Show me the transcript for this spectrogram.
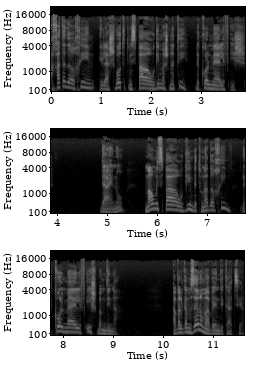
אחת הדרכים היא להשוות את מספר ההרוגים השנתי לכל 100 אלף איש. דהיינו, מהו מספר ההרוגים בתאונת דרכים לכל 100 אלף איש במדינה. אבל גם זה לא מהווה אינדיקציה.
